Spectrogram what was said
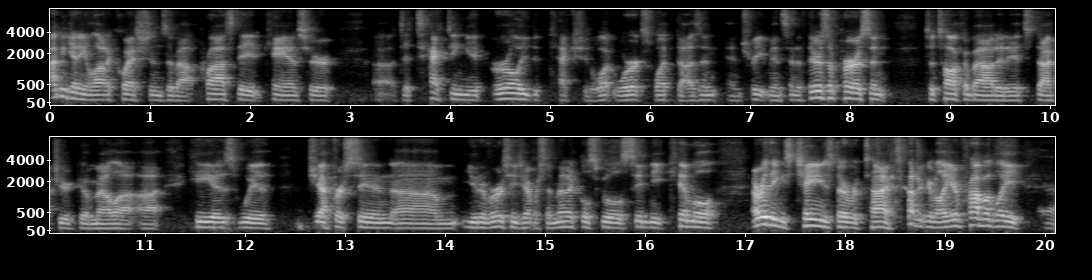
I've been getting a lot of questions about prostate cancer, uh, detecting it, early detection, what works, what doesn't, and treatments. And if there's a person to talk about it, it's Dr. Gomella. Uh, he is with Jefferson um, University, Jefferson Medical School, Sidney Kimmel. Everything's changed over time. Dr. Kimmel, you're probably yeah.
